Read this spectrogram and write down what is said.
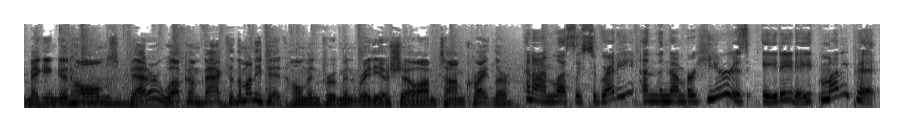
Making good homes better. Welcome back to the Money Pit Home Improvement Radio Show. I'm Tom Kraeutler. And I'm Leslie Segrete, and the number here is 888 Money Pit.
